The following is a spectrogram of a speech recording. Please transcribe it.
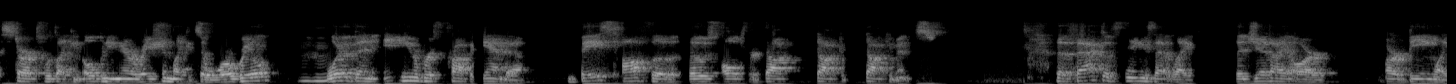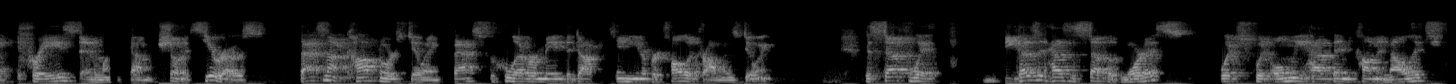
starts with like an opening narration, like it's a war reel, Mhm. would have been in-universe propaganda based off of those altered doc- doc- documents. The fact of things that like the Jedi are are being like praised and like, um, shown as heroes. That's not Compnor's doing. That's whoever made the doc in-universe holodrama is doing. The stuff with because it has the stuff of Mortis, which would only have been common knowledge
